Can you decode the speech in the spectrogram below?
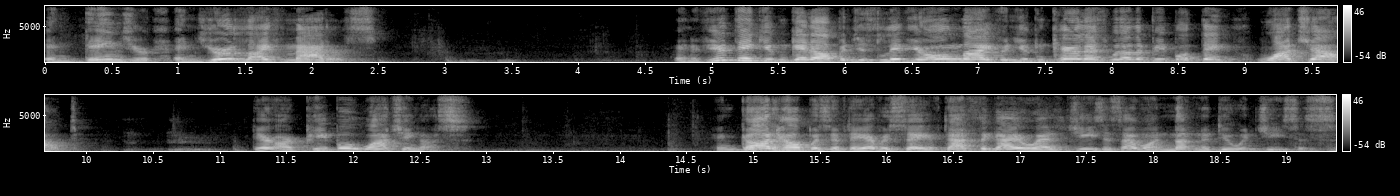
in danger, and your life matters. And if you think you can get up and just live your own life and you can care less what other people think, watch out. There are people watching us. And God help us if they ever say, if that's the guy who has Jesus, I want nothing to do with Jesus.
